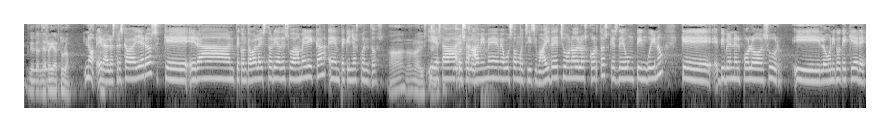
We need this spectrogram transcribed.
De Rey Arturo. No, era Los Tres Caballeros, que eran, te contaba la historia de Sudamérica en pequeños cuentos. Ah, no, no la he visto. Y está, No a mí me, me gustó muchísimo. Hay de hecho uno de los cortos que es de un pingüino que vive en el Polo Sur y lo único que quiere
